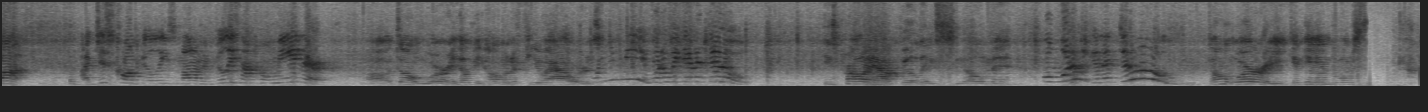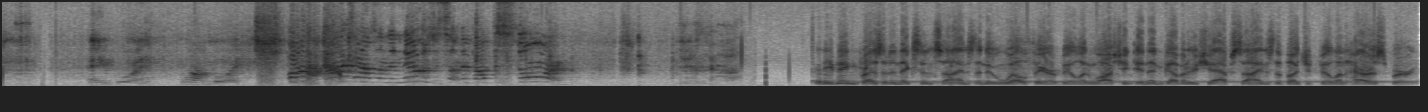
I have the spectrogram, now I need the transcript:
Bob, I just called Billy's mom, and Billy's not home either. Oh, don't worry. He'll be home in a few hours. What do you mean? What are we gonna do? He's probably out building snowmen. Well, what are we gonna do? Don't worry. He can handle himself. Hey, boy. Come on, boy. Bob, Allentown's on the news. It's something about the storm. Good evening. President Nixon signs the new welfare bill in Washington, and Governor Shapp signs the budget bill in Harrisburg.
